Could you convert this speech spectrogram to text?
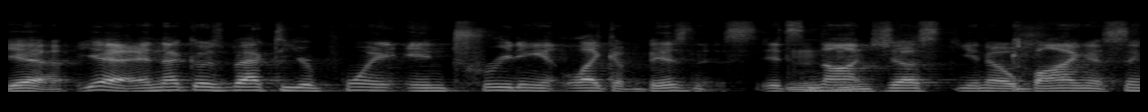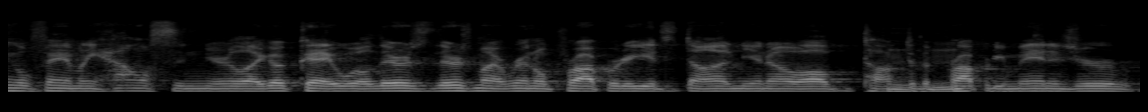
Yeah, yeah, and that goes back to your point in treating it like a business. It's mm-hmm. not just, you know, buying a single family house and you're like, okay, well, there's there's my rental property, it's done, you know, I'll talk mm-hmm. to the mm-hmm. property manager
